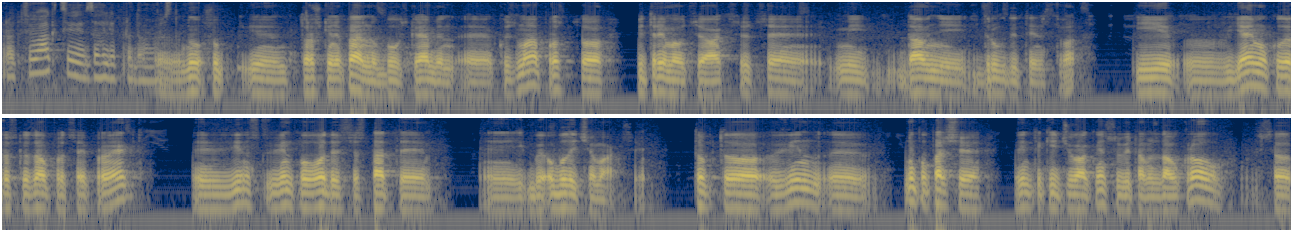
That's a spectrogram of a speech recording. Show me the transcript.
про цю акцію і взагалі про донорство? Ну, щоб е, трошки неправильно був Скрябін е, Кузьма, просто підтримав цю акцію. Це мій давній друг дитинства. І е, я йому, коли розказав про цей проект, е, він, він погодився стати е, якби, обличчям акції. Тобто він, е, ну, по-перше, він такий чувак, він собі там здав кров, все,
